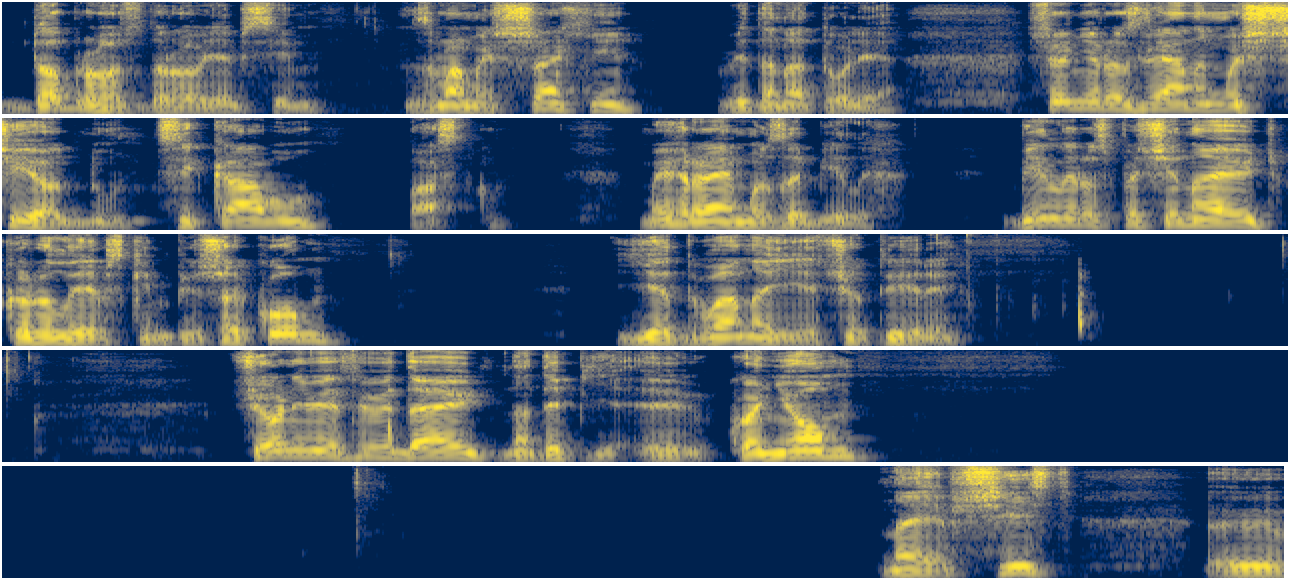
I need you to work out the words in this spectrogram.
Доброго здоров'я всім! З вами Шахі від Анатолія. Сьогодні розглянемо ще одну цікаву пастку. Ми граємо за білих. Білі розпочинають королевським пішаком Е2 на Е4. Чорні відповідають на D5, е, конем на F6, е,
